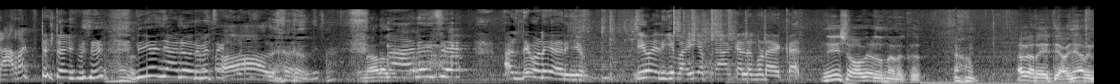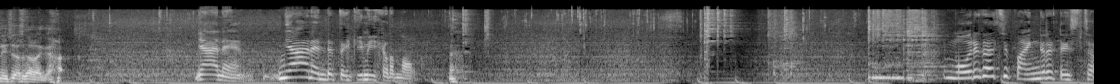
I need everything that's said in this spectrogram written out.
കറക്റ്റ് ടൈമിൽ നീയോ ഞാനും ഒരുമിച്ച് ആലോചിച്ച് അടിപൊളി അറിയും. അയ്യോ എനിക്ക് വയ്യ പ്രാക്കെല്ലാം കൂടെ അയക്കാൻ. നീ ശോഭ എടുത്ത് നടക്ക്. വെറൈറ്റി ആവും. ഞാൻ റിനീഷ് നടക്കാം. ഞാനേ ഞാൻ എന്റെ തെക്കിനി കിടന്നോ മോര് കാച്ചി ഭയങ്കര ടേസ്റ്റാ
